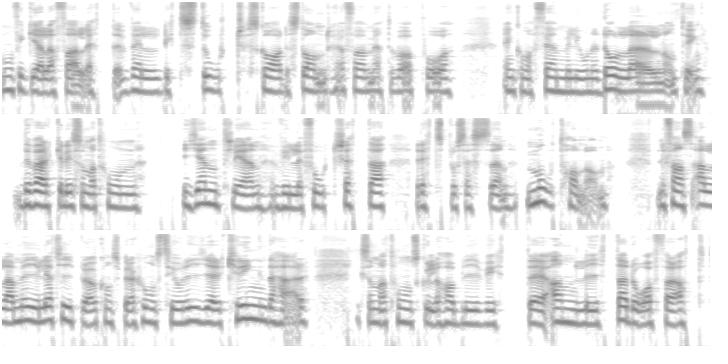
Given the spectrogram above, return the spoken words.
Men hon fick i alla fall ett väldigt stort skadestånd. Jag har för mig att det var på 1,5 miljoner dollar eller någonting. Det verkade ju som att hon egentligen ville fortsätta rättsprocessen mot honom. Det fanns alla möjliga typer av konspirationsteorier kring det här. Liksom att hon skulle ha blivit eh, anlitad då för att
